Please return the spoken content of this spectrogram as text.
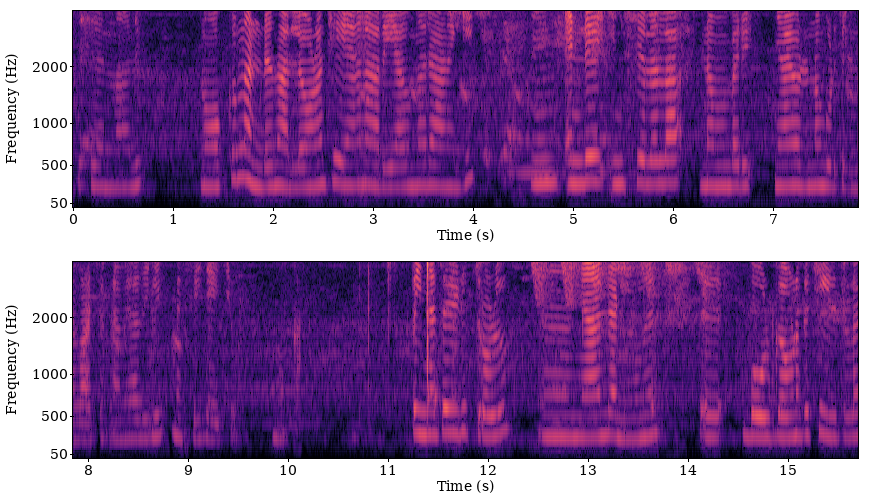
പക്ഷെ എന്നാലും നോക്കുന്നുണ്ട്. നല്ലോണം ചെയ്യാൻ അറിയാവുന്നവരാണെങ്കിൽ എന്റെ ഇൻസ്റ്റയിലുള്ള നമ്പർ ഞാൻ ഒരെണ്ണം കൊടുത്തിട്ടുണ്ട് വാട്സപ്പ് നമ്പർ അതിൽ മെസ്സേജ് അയച്ചു. നോക്കാം. അപ്പോൾ ഇന്നത്തെ വീഡിയോ ഇത്രയുള്ളൂ. ഞാൻ രണ്ട് മൂന്ന് ബോൾ ഗൗണൊക്കെ ചെയ്തിട്ടുള്ള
